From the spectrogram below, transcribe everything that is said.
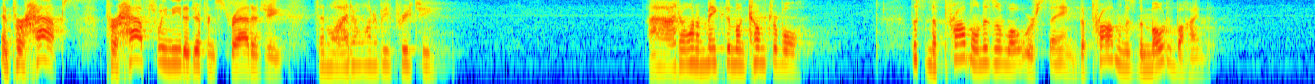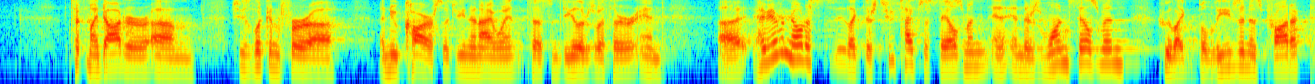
And perhaps, perhaps we need a different strategy than, well, I don't want to be preachy. Ah, I don't want to make them uncomfortable. Listen, the problem isn't what we're saying, the problem is the motive behind it. I took my daughter, um, she's looking for a, a, new car. So Gina and I went to some dealers with her. And uh, have you ever noticed, like, there's two types of salesmen, and, and there's one salesman who, like, believes in his product,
